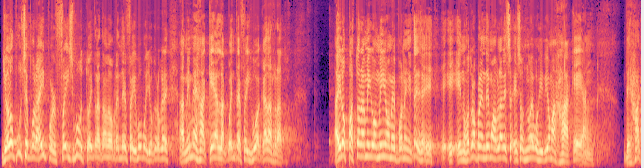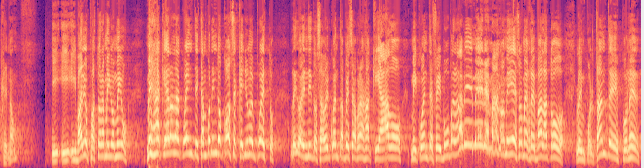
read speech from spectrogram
Yo lo puse por ahí, por Facebook. Estoy tratando de aprender Facebook, porque yo creo que a mí me hackean la cuenta de Facebook a cada rato. Ahí los pastores amigos míos me ponen, nosotros aprendemos a hablar esos, nuevos idiomas, hackean, de hacker, ¿no? Y, varios pastores amigos míos me hackearon la cuenta y están poniendo cosas que yo no he puesto. Le digo, bendito, saber cuántas veces habrán hackeado mi cuenta de Facebook. Pero a mí, mire, hermano, a mí eso me resbala todo. Lo importante es poner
